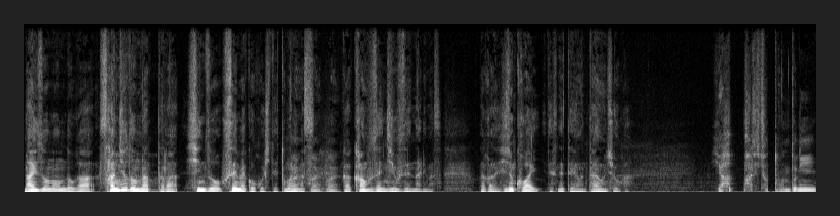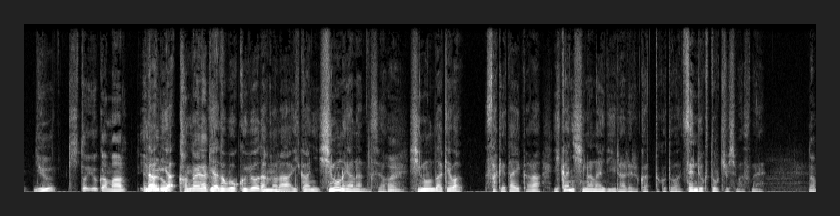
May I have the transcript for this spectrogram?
内臓の温度が30度になったら心臓不整脈を起こして止まります、はいはいはい。が肝不全腎不全になります。だから非常に怖いですね低温体温症が。やっぱりちょっと本当に勇気というかまあいろいろ考えないと。いやでも臆病だからいかに死ぬの嫌なんですよ、はい。死ぬのだけは避けたいからいかに死なないでいられるかってことは全力投球しますねな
